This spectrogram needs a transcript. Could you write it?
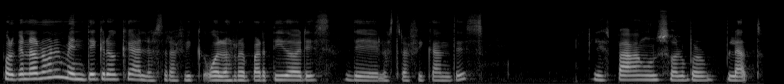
Porque normalmente creo que a los trafic o a los repartidores de los traficantes les pagan un solo por plato.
